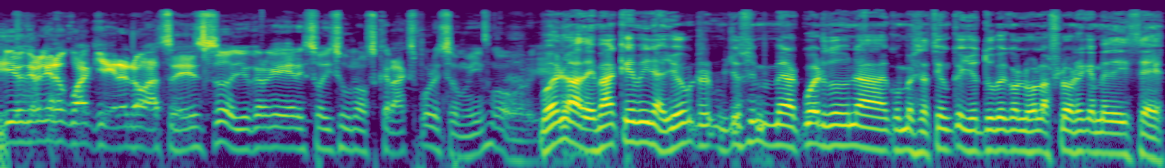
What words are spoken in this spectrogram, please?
que, yo creo que no cualquiera no hace eso. Yo creo que sois unos cracks por eso mismo. porque- bueno, además que mira, yo, yo siempre me acuerdo de una conversación que yo tuve con Lola Flores que me dice,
